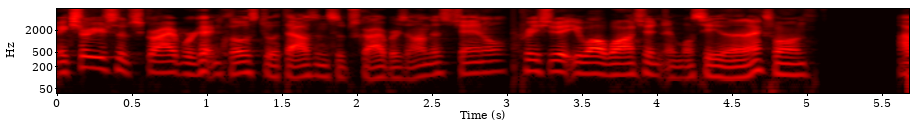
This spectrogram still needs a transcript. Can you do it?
Make sure you're subscribed. We're getting close to a thousand subscribers on this channel. Appreciate you all watching, and we'll see you in the next one. Bye,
